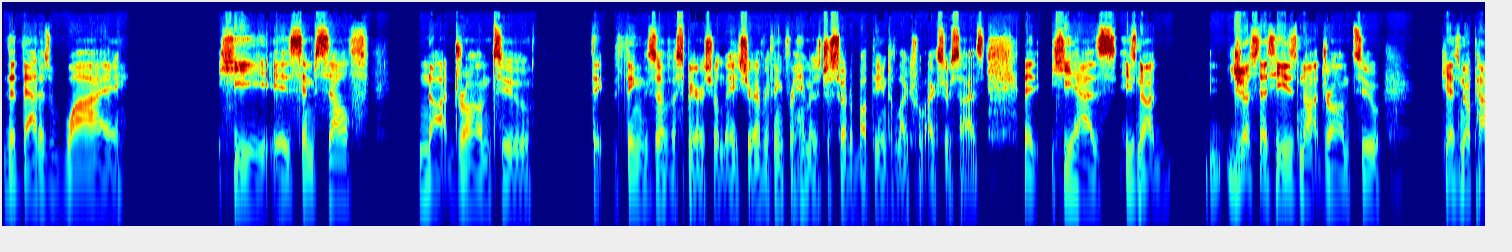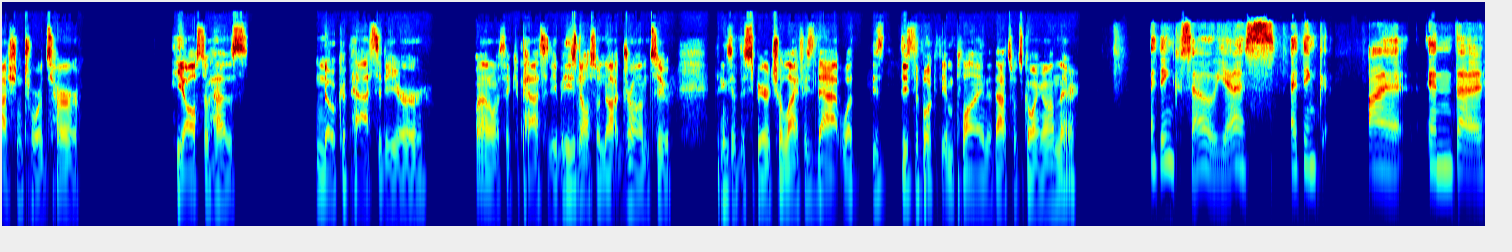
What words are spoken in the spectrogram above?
that that is why he is himself not drawn to th- things of a spiritual nature. Everything for him is just sort of about the intellectual exercise. That he has, he's not, just as he is not drawn to, he has no passion towards her. He also has no capacity or, well, I don't want to say capacity, but he's also not drawn to things of the spiritual life. Is that what is, is the book implying that that's what's going on there? I think so. Yes, I think uh, in the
